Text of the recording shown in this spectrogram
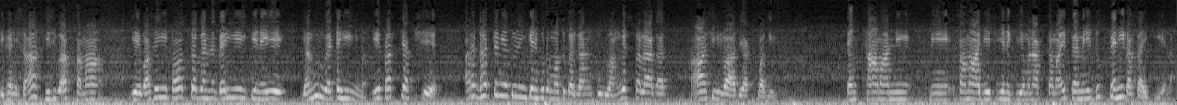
ඒක නිසා කිසිවක් තමාගේ වශයෙන් පවත්වා ගන්න බැරි වෙයි කියන ඒ යඟුරු වැටහීම, ඒ ප්‍රත්‍යක්ෂය අර ඝට්ටනිය තුලින් කෙනෙකුට මතු කර ගන්න පුළුවන් වෙස්සලාගත් ආශිර්වාදයක් වගේ. දැන් සාමාන්‍ය මේ සමාජයේ තියෙන කියමනක් තමයි පැමිණි දුක් පැණි රසයි කියලා.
